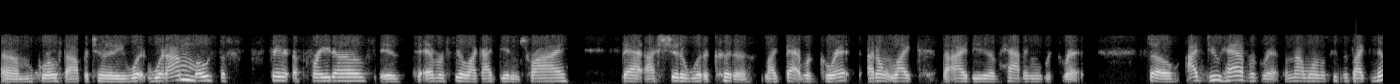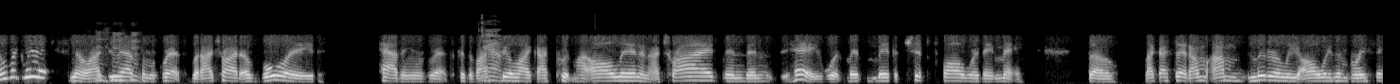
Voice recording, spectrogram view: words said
um, growth opportunity. What what I'm most af- afraid of is to ever feel like I didn't try, that I shoulda, woulda, coulda, like that regret. I don't like the idea of having regret. So I do have regrets. I'm not one of those people that's like no regrets. No, I do have some regrets, but I try to avoid having regrets because if Yeah. I feel like I put my all in and I tried, then then hey, what may, may the chips fall where they may. So, like I said, I'm I'm literally always embracing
